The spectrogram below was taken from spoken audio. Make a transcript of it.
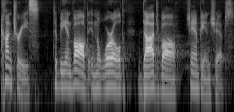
countries to be involved in the World Dodgeball Championships.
